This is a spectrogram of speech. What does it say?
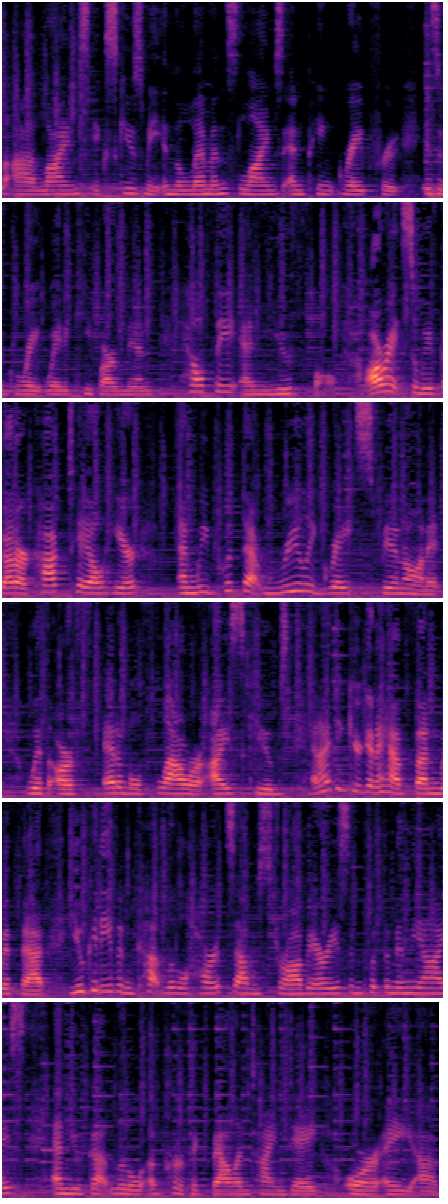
uh, limes, excuse me, in the lemons, limes, and pink grapefruit is a great way to keep our men healthy and youthful. All right, so we've got our cocktail here and we put that really great spin on it with our edible flower ice cubes. And I think you're going to have fun with that. You could even cut little hearts out of strawberries and put them in the ice, and you've got little a perfect Valentine Day or a um,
